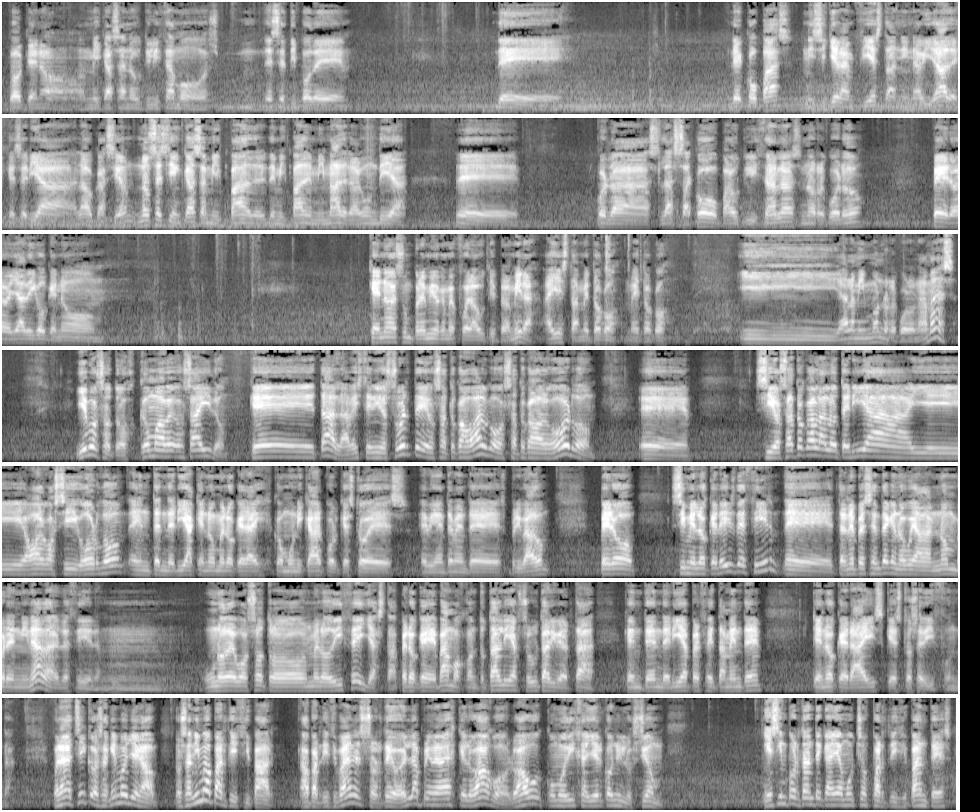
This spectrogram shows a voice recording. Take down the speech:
Porque no, en mi casa no utilizamos ese tipo de, de, de copas, ni siquiera en fiestas ni navidades, que sería la ocasión. No sé si en casa mis padres, de mis padres, mi madre algún día eh, pues las, las sacó para utilizarlas, no recuerdo. Pero ya digo que no. Que no es un premio que me fuera útil. Pero mira, ahí está, me tocó, me tocó. Y ahora mismo no recuerdo nada más. ¿Y vosotros? ¿Cómo os ha ido? ¿Qué tal? ¿Habéis tenido suerte? ¿Os ha tocado algo? ¿Os ha tocado algo gordo? Eh, si os ha tocado la lotería y, o algo así gordo, entendería que no me lo queráis comunicar porque esto es, evidentemente, es privado. Pero si me lo queréis decir, eh, tened presente que no voy a dar nombre ni nada, es decir, mm, uno de vosotros me lo dice y ya está. Pero que vamos, con total y absoluta libertad, que entendería perfectamente que no queráis que esto se difunda. Bueno chicos, aquí hemos llegado. Os animo a participar, a participar en el sorteo. Es la primera vez que lo hago, lo hago como dije ayer con ilusión. Y es importante que haya muchos participantes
